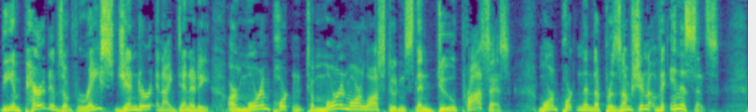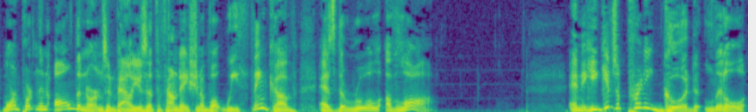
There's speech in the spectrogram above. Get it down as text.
The imperatives of race, gender, and identity are more important to more and more law students than due process. More important than the presumption of innocence. More important than all the norms and values at the foundation of what we think of as the rule of law. And he gives a pretty good little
